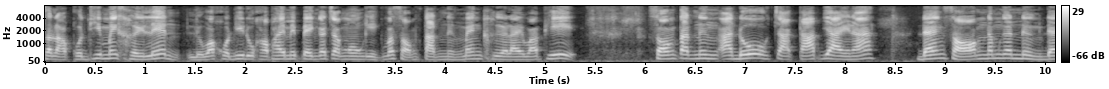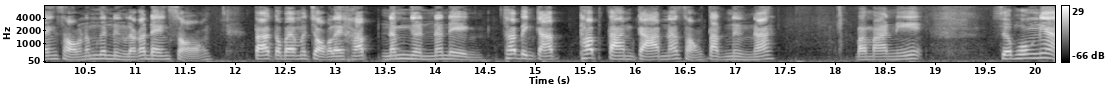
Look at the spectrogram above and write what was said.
สำหรับคนที่ไม่เคยเล่น หรือว่าคนที่ดูเขาไพ่ไม่เป็นก็จะงงอีกว่าสองตัดหนึ่งแม่งคืออะไรวะพี่สองตัดหนึ่งอะดูจากกราฟใหญ่นะ แดงสองน้ำเงินหนึ่งแดงสองน้ำเงินหนึ่งแล้วก็แดงสองตาต่อไปมันจอกอะไรครับ น้ำเงินนั่นเอง ถ้าเป็นกราฟถ้าตามกราฟนะสองตัดหนึ่งนะ ประมาณนี้ เสือพงเนี่ย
